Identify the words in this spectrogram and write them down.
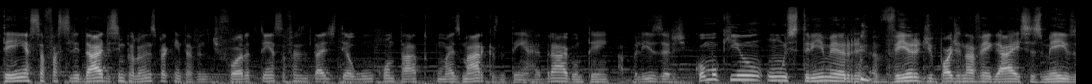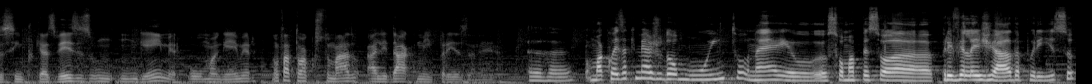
tem essa facilidade, assim, pelo menos para quem tá vendo de fora, tu tem essa facilidade de ter algum contato com mais marcas, né? Tem a Redragon, tem a Blizzard. Como que um, um streamer verde pode navegar esses meios, assim? Porque às vezes um, um, gamer ou uma gamer não tá tão acostumado a lidar com uma empresa, né? Uhum. Uma coisa que me ajudou muito, né? Eu, eu sou uma pessoa privilegiada por isso,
